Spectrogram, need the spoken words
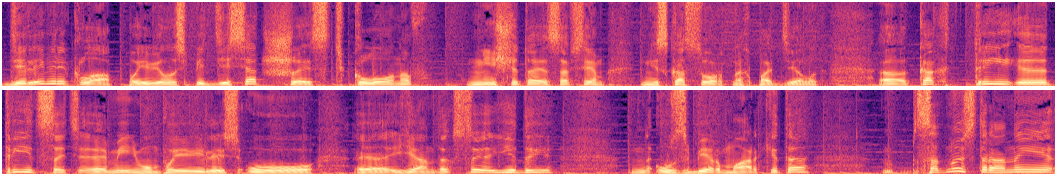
Delivery Club появилось 56 клонов не считая совсем низкосортных подделок. Э, как 3, 30 э, э, минимум появились у Яндекса еды, у Сбермаркета. С одной стороны,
